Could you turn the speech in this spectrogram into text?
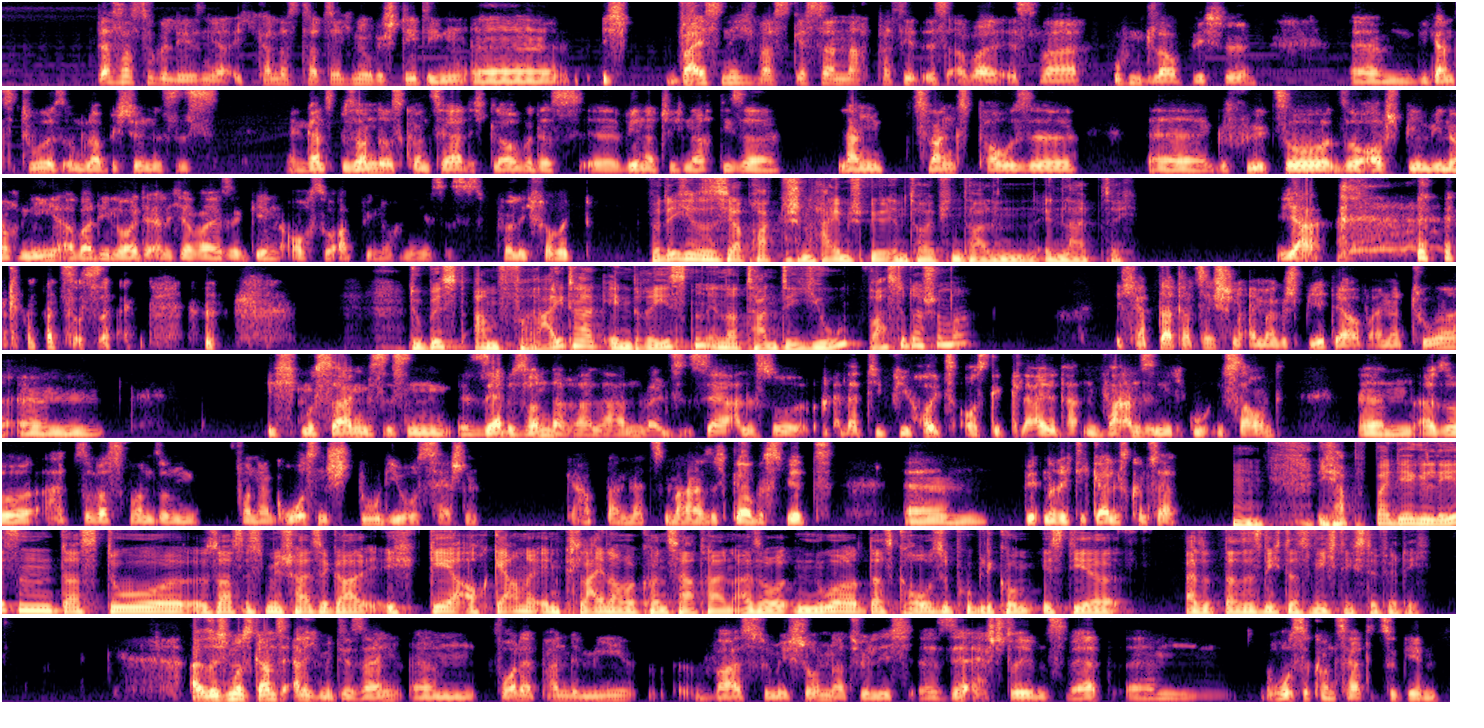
Das hast du gelesen, ja. Ich kann das tatsächlich nur bestätigen. Äh, ich weiß nicht, was gestern Nacht passiert ist, aber es war unglaublich schön. Ähm, die ganze Tour ist unglaublich schön. Es ist ein ganz besonderes Konzert. Ich glaube, dass äh, wir natürlich nach dieser langen Zwangspause äh, gefühlt so, so aufspielen wie noch nie, aber die Leute ehrlicherweise gehen auch so ab wie noch nie. Es ist völlig verrückt. Für dich ist es ja praktisch ein Heimspiel im Täubchental in, in Leipzig. Ja, kann man so sagen. Du bist am Freitag in Dresden in der Tante Ju. Warst du da schon mal? Ich habe da tatsächlich schon einmal gespielt, ja, auf einer Tour. Ähm, ich muss sagen, das ist ein sehr besonderer Laden, weil es ist ja alles so relativ wie Holz ausgekleidet, hat einen wahnsinnig guten Sound. Ähm, also hat sowas von so einem, von einer großen Studio-Session gehabt beim letzten Mal. Also ich glaube, es wird, ähm, wird ein richtig geiles Konzert. Hm. Ich habe bei dir gelesen, dass du sagst, ist mir scheißegal, ich gehe auch gerne in kleinere Konzerthallen. Also nur das große Publikum ist dir, also das ist nicht das Wichtigste für dich. Also ich muss ganz ehrlich mit dir sein. Ähm, vor der Pandemie war es für mich schon natürlich äh, sehr erstrebenswert, ähm, große Konzerte zu geben.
